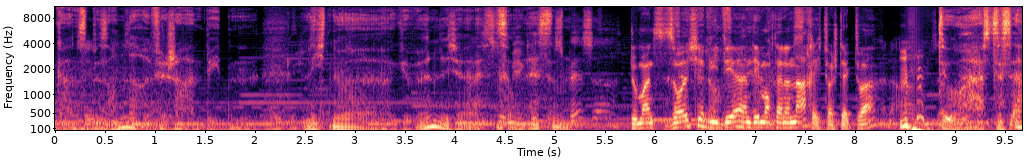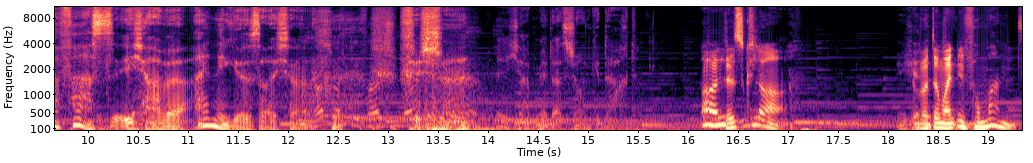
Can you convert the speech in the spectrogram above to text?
ganz besondere Fische anbieten. Nicht nur gewöhnliche zum Essen. Du meinst solche wie der, in dem auch deine Nachricht versteckt war? Du hast es erfasst. Ich habe einige solcher Fische. Ich habe mir das schon gedacht. Alles klar. Er wird mein Informant.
